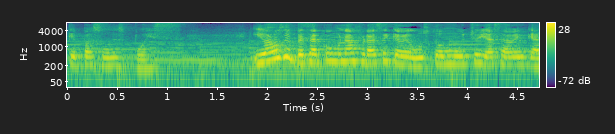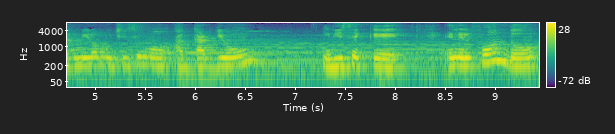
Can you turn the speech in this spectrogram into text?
qué pasó después. Y vamos a empezar con una frase que me gustó mucho, ya saben que admiro muchísimo a Carl Jung, y dice que en el fondo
